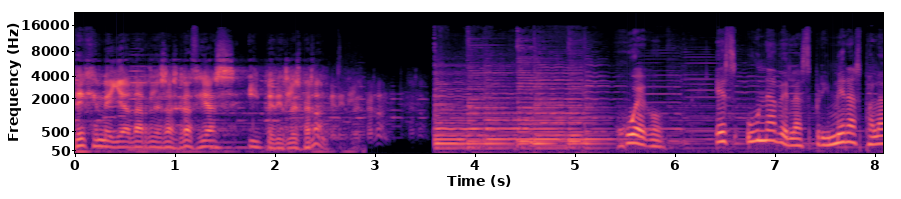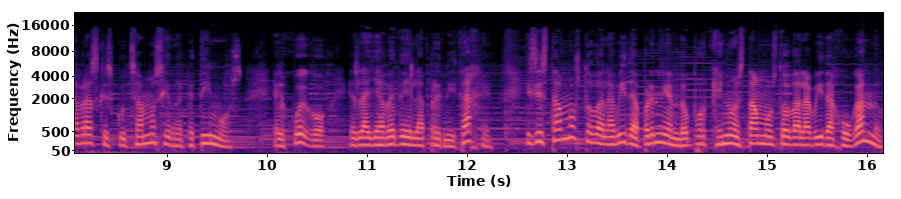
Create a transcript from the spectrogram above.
Déjenme ya darles las gracias y pedirles perdón. Juego. Es una de las primeras palabras que escuchamos y repetimos. El juego es la llave del aprendizaje. Y si estamos toda la vida aprendiendo, ¿por qué no estamos toda la vida jugando?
